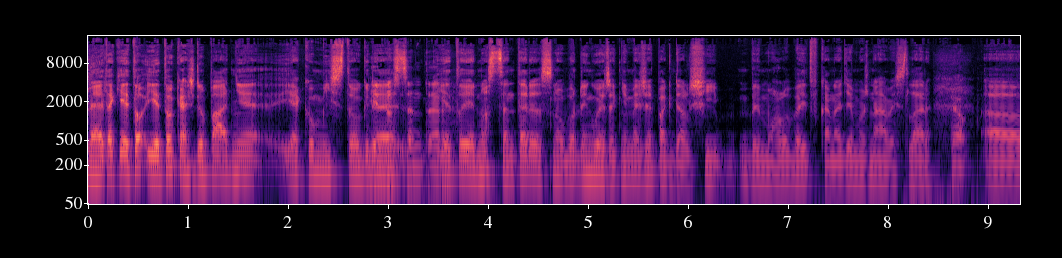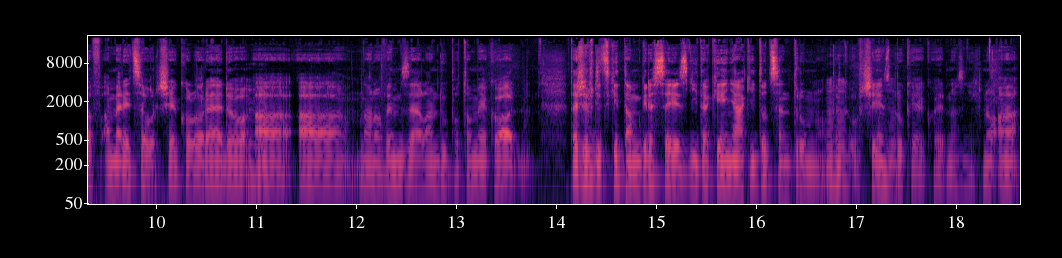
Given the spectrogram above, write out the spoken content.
ne, tak je to, je to každopádně jako místo, kde jedno z center. je to jedno z center snowboardingu, řekněme, že pak další by mohlo být v Kanadě, možná Whistler, jo. Uh, v Americe určitě Colorado mm-hmm. a, a na Novém Zélandu potom jako, a, takže vždycky tam, kde se jezdí, tak je nějaký to centrum, no, mm-hmm. tak určitě mhm. Innsbruck je jako jedno z nich. No a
